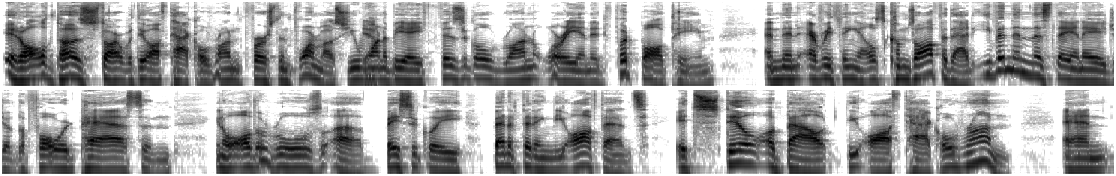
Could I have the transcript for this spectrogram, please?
it all does start with the off tackle run first and foremost. You Yeah. want to be a physical, run oriented football team, and then everything else comes off of that. Even in this day and age of the forward pass and you know all the rules uh, basically benefiting the offense, it's still about the off tackle run. And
